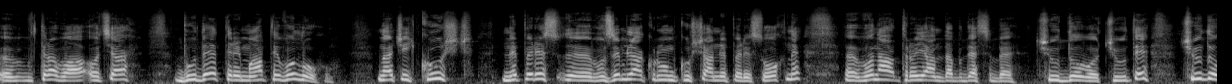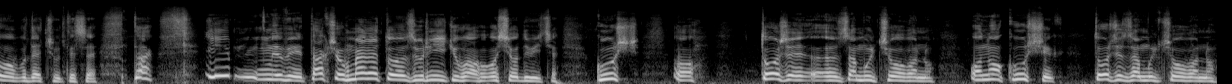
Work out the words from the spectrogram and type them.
е, трава, оця буде тримати вологу. Значить, кущ не перес... е, земля кругом куща не пересохне, е, вона троянда буде себе чудово чути, чудово буде чутися. Так? І ви, так що в мене то зверніть увагу, ось о, дивіться, кущ. О, теж замульчовано. Оно кущик теж замульчовано.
